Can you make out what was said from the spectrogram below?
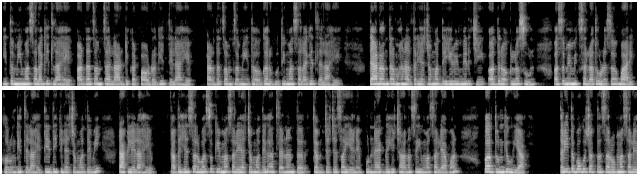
इथं मी मसाला घेतला आहे. अर्धा चमचा लाल तिखट पावडर घेतलेला आहे. अर्धा चमचा मी इथं घरगुती मसाला घेतलेला आहे. त्यानंतर म्हणाल तर ह्याच्यामध्ये हिरवी मिरची अद्रक लसूण असं मी मिक्सरला थोडंसं बारीक करून घेतलेलं आहे. ते देखील ह्याच्यामध्ये मी टाकलेलं आहे. आता हे सर्व सुके मसाले ह्याच्यामध्ये घातल्यानंतर चमच्याच्या साह्याने पुन्हा एकदा हे छान असे हे मसाले आपण परतून घेऊया. तर इथं बघू शकता सर्व मसाले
